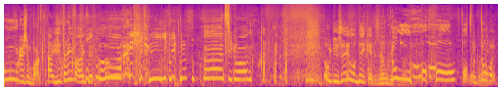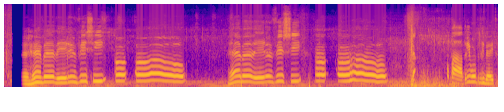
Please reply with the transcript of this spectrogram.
Oeh, dat is een bak. Hij zit erin, maatje. Zie hem aan. Oh, dit is een hele dikke. is een hele dikke Oeh, oh, oh, potverdomme. We hebben weer een visie. Oh oh. Hebben weer een visie. Oh oh. Ja. Hoppa, drie worpen, drie beter.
